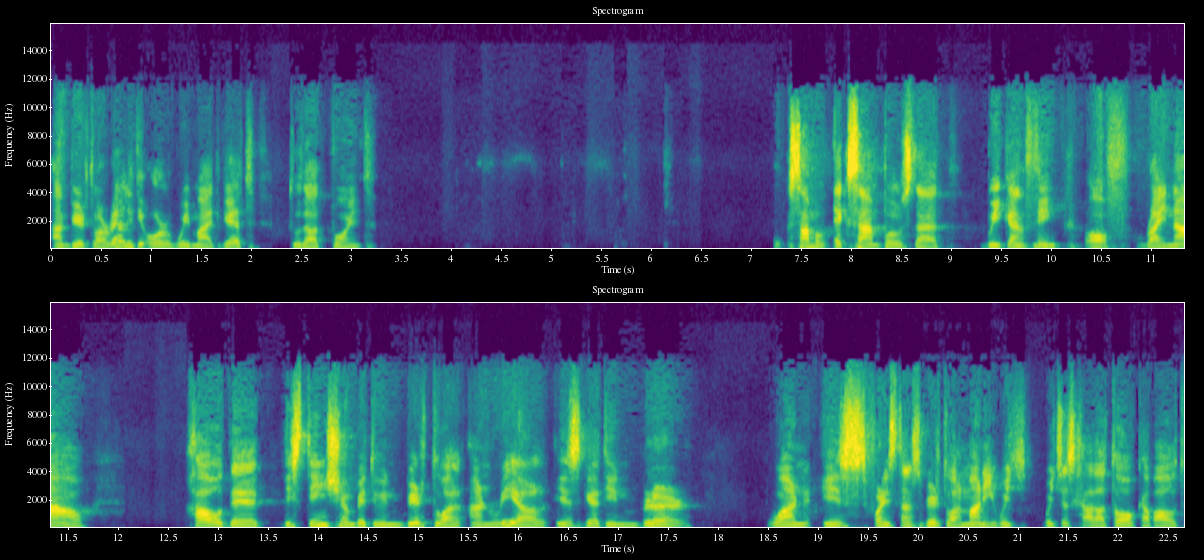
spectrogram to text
and virtual reality, or we might get to that point. Some examples that we can think of right now, how the distinction between virtual and real is getting blurred. One is, for instance, virtual money, which we just had a talk about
